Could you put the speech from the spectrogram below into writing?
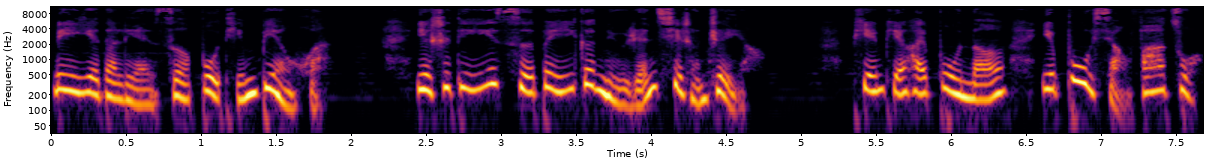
立业的脸色不停变换，也是第一次被一个女人气成这样，偏偏还不能也不想发作。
